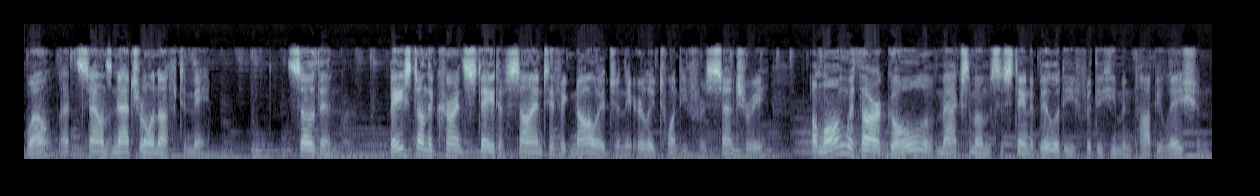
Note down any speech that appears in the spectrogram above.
Well, that sounds natural enough to me. So then, based on the current state of scientific knowledge in the early 21st century, along with our goal of maximum sustainability for the human population,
